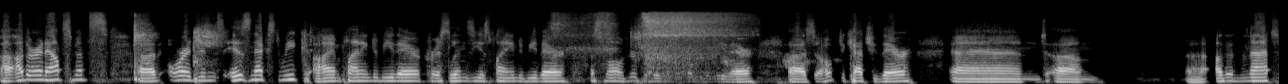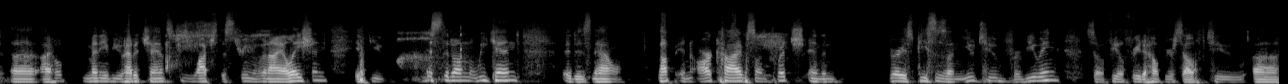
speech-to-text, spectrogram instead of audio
Uh, other announcements. Uh, Origins is next week. I'm planning to be there. Chris Lindsay is planning to be there. A small group of different folks will be there. Uh, so hope to catch you there. And um, uh, other than that, uh, I hope many of you had a chance to watch the stream of Annihilation. If you missed it on the weekend, it is now up in archives on Twitch and in various pieces on YouTube for viewing. So feel free to help yourself to uh,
